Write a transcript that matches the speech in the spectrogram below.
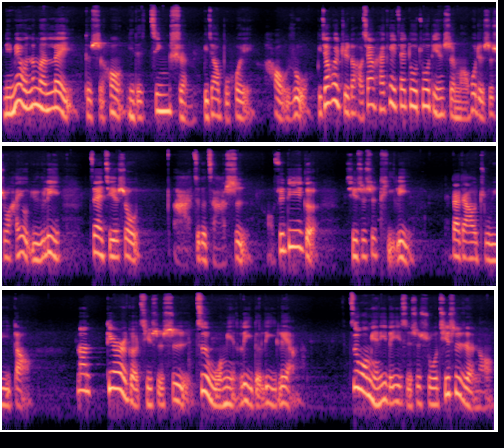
你没有那么累的时候，你的精神比较不会耗弱，比较会觉得好像还可以再多做点什么，或者是说还有余力再接受啊这个杂事。好，所以第一个。其实是体力，大家要注意到。那第二个其实是自我勉励的力量。自我勉励的意思是说，其实人哦，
